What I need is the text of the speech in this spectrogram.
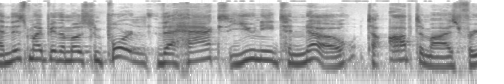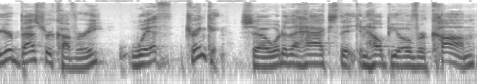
and this might be the most important the hacks you need to know to optimize for your best recovery with drinking. So, what are the hacks that can help you overcome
